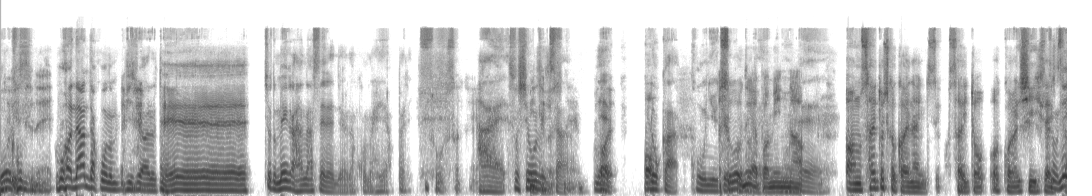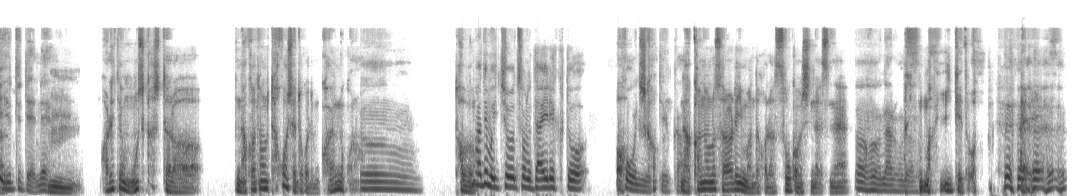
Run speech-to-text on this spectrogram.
ごいですね。う わ、なんだこのビジュアルと。ちょえっと目が離せないんだよな、この辺やっぱり。ー、そうですね。はい。そして大関さん、ね、はい。あロカ購入。すごいねやっぱみんなえあの、サイトしか買えないんですよ。サイト。この石井えそうね。言ってたよね。うん。あれでももしかしたら、中野のタコシャとかでも買えるのかな、うーん。多分。まあでも一応そのダイレクト、あ購入っていうか中野のサラリーマンだからそうかもしれないですね。うんうん、なるほど。まあいいけど。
